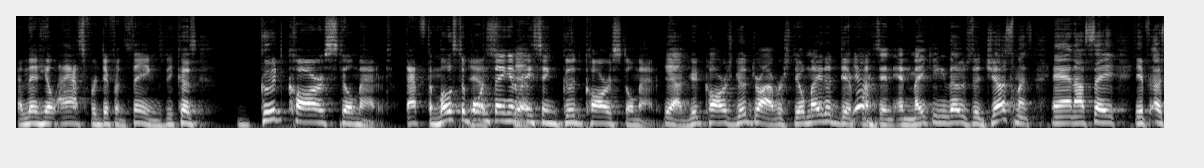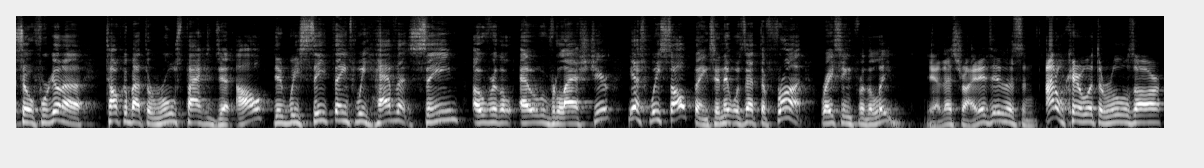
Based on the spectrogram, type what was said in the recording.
And then he'll ask for different things because good cars still mattered. That's the most important Yes, thing in yes. racing. Good cars still mattered. Yeah, good cars, good drivers still made a difference in, in making those adjustments. And I say, if uh, so, if we're going to talk about the rules package at all, did we see things we haven't seen over the over last year? Yes, we saw things, and it was at the front racing for the lead. Yeah, that's right. It, it- listen, I don't care what the rules are.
